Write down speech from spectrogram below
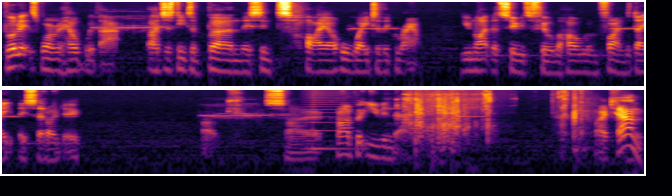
bullets won't help with that. I just need to burn this entire hallway to the ground. Unite the two to fill the hole and find the date they said I do. Okay. So, can I put you in there? I can.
